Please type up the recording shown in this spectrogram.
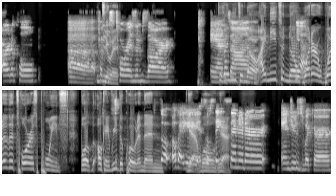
article uh from Do this it. tourism czar. And because i need to know um, i need to know yeah. what are what are the tourist points well okay read the quote and then So okay, yeah, Yeah, yeah. well, so State. Senator Andrew Zwicker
